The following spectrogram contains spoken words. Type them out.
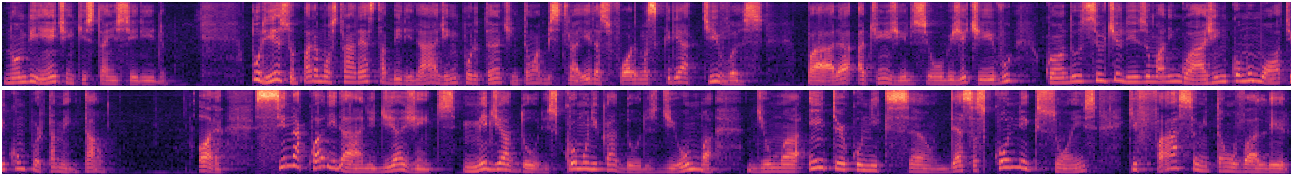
no ambiente em que está inserido. Por isso, para mostrar esta habilidade, é importante então abstrair as formas criativas para atingir seu objetivo quando se utiliza uma linguagem como mote comportamental. Ora, se na qualidade de agentes, mediadores, comunicadores de uma de uma interconexão dessas conexões que façam então valer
